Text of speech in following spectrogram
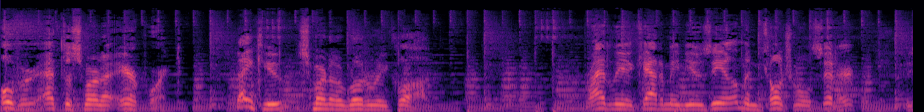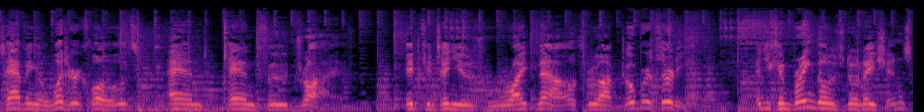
over at the Smyrna Airport. Thank you, Smyrna Rotary Club. Bradley Academy Museum and Cultural Center is having a winter clothes and canned food drive. It continues right now through October 30th, and you can bring those donations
